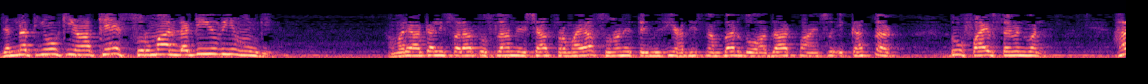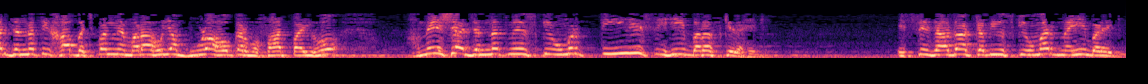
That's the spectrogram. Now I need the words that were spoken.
جنتیوں کی آنکھیں سرما لگی ہوئی ہوں گی۔ ہمارے اکالی سلاط اسلام نے ارشاد فرمایا سننے ترمیزی حدیث نمبر دو ہزار پانچ سو اکہتر ٹو فائیو سیون ون۔ ہر جنتی خواب بچپن میں مرا ہو یا بوڑھا ہو کر وفات پائی ہو، ہمیشہ جنت میں اس کی عمر تیس ہی برس کی رہے گی۔ اس سے زیادہ کبھی اس کی عمر نہیں بڑھے گی۔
